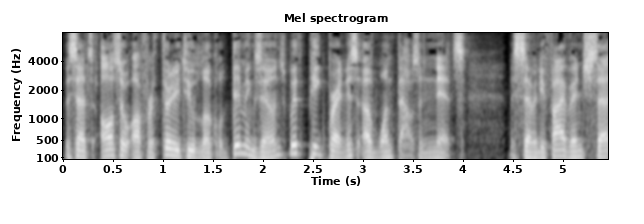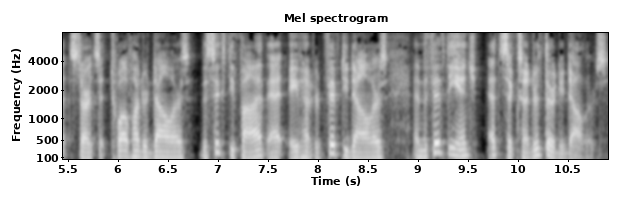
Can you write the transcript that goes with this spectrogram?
The sets also offer 32 local dimming zones with peak brightness of 1000 nits. The 75 inch set starts at $1,200, the 65 at $850, and the 50 inch at $630.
